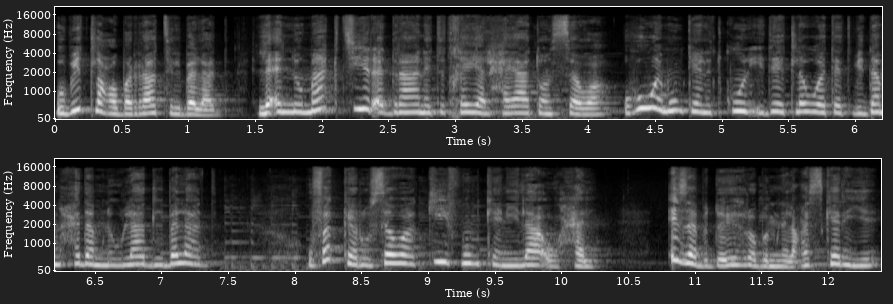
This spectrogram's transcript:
وبيطلعوا برات البلد لأنه ما كتير قدرانة تتخيل حياتهم سوا وهو ممكن تكون إيديه تلوتت بدم حدا من أولاد البلد. وفكروا سوا كيف ممكن يلاقوا حل إذا بده يهرب من العسكرية.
